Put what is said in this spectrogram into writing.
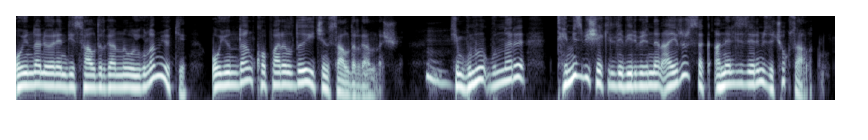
Oyundan öğrendiği saldırganlığı uygulamıyor ki oyundan koparıldığı için saldırganlaşıyor. Hmm. Şimdi bunu bunları temiz bir şekilde birbirinden ayırırsak analizlerimiz de çok sağlıklı olur.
